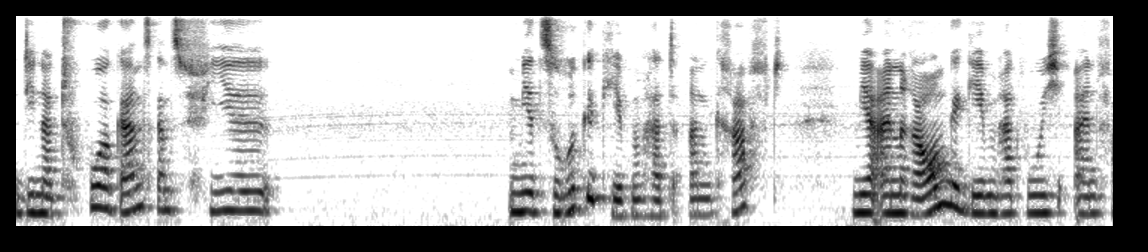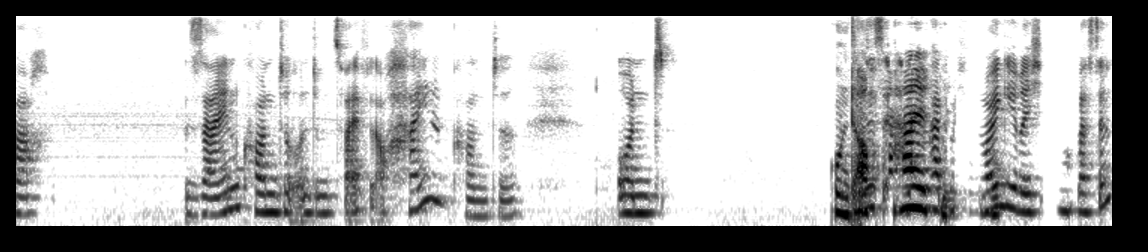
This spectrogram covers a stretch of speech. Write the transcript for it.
die Natur ganz, ganz viel mir zurückgegeben hat an Kraft, mir einen Raum gegeben hat, wo ich einfach sein konnte und im Zweifel auch heilen konnte. Und Und auch Erleben hat mich neugierig. Was denn?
